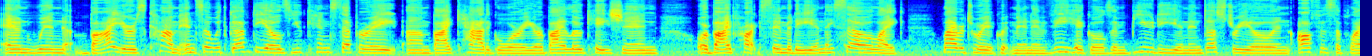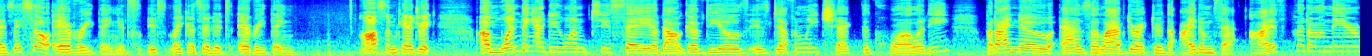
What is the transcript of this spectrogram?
and when buyers come and so with GovDeals you can separate um, by category or by location or by proximity and they sell like laboratory equipment and vehicles and beauty and industrial and office supplies they sell everything it's it's like I said it's everything awesome Kedrick um, one thing I do want to say about GovDeals is definitely check the quality, but I know as a lab director, the items that I've put on there,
